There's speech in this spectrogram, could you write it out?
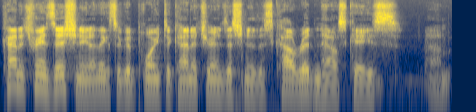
Kind of transitioning, I think it's a good point to kind of transition to this Kyle Rittenhouse case. Um,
